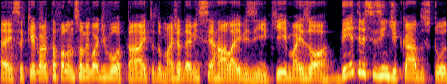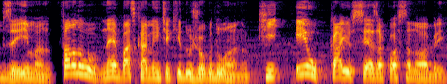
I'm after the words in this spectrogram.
É, isso aqui agora tá falando só um negócio de votar e tudo mais, já deve encerrar a livezinha aqui, mas ó, dentre esses indicados todos aí, mano, falando, né, basicamente aqui do jogo do ano, que eu, Caio César Costa Nobre,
